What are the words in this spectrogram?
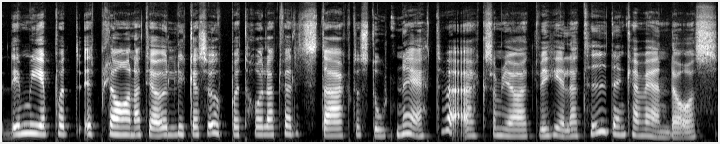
det är mer på ett, ett plan att jag lyckas upprätthålla ett väldigt starkt och stort nätverk som gör att vi hela tiden kan vända oss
